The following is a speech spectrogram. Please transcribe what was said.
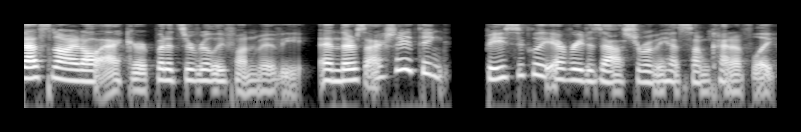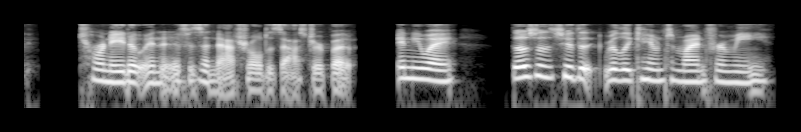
That's not at all accurate, but it's a really fun movie. And there's actually, I think, basically every disaster movie has some kind of like tornado in it if it's a natural disaster. But anyway, those are the two that really came to mind for me.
